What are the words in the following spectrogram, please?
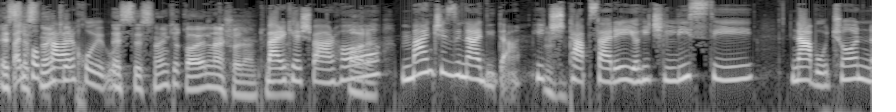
ولی خب خبر خوبی بود. استثنایی که قائل نشدن برای کشورها آره. من چیزی ندیدم. هیچ تبصره یا هیچ لیستی نبود. چون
